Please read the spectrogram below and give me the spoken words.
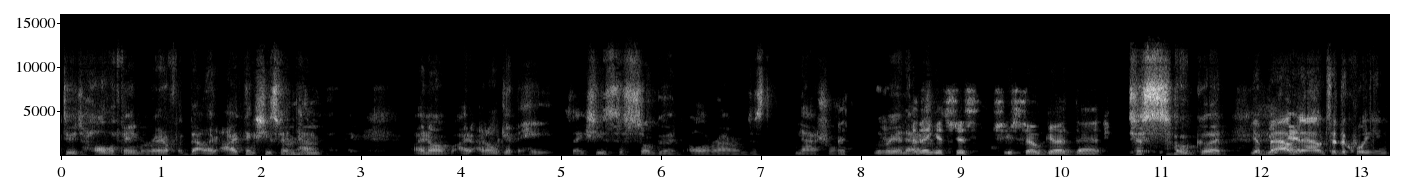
dude, Hall of Famer right off the bat. Like, I think she's Mhm. fantastic. I know. I, I don't get the hate. It's like she's just so good all around, just natural. I- Literally a I natural. think it's just she's so good that just so good. You bow Yeah. down to the queen.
